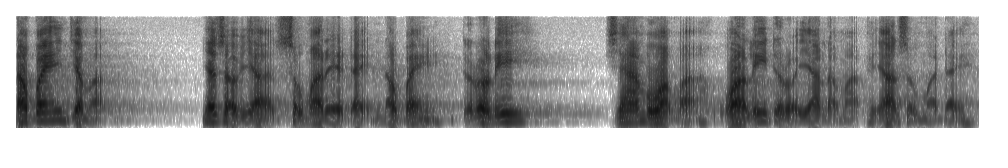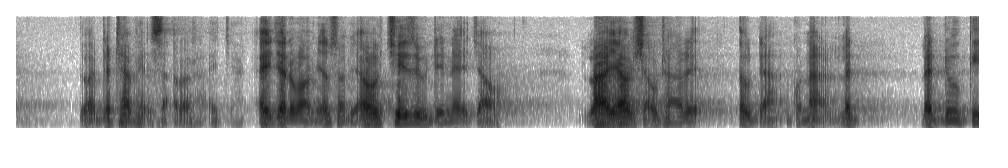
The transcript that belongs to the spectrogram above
နောက်ပိုင်းကျမှ မြတ်စွာဘုရားဆုံးမတဲ့အတိုင်းနောက်ပိုင်းတော်တော်လေးရဟန်းဘဝမှာဝါလေးတော်တော်ရလာမှဘုရားဆုံးမတိုင်းသူကတထပ်ပဲစားတော့တာအဲကြအဲကြတော့မြတ်စွာဘုရားကိုခြေဆုတင်တဲ့အကြောင်းလာရောက်လျှောက်ထားတဲ့သုတ်တံခုနလက်လက်တုကိ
